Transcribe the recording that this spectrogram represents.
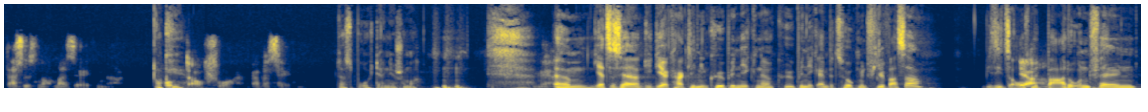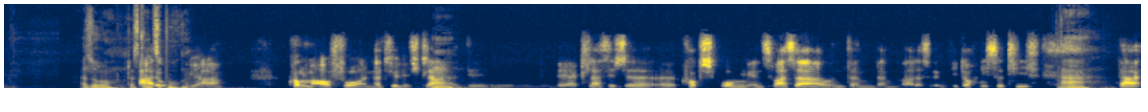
das ist nochmal seltener. Okay, Kommt auch vor, aber selten. das beruhigt einen ja schon mal. Ja. Ähm, jetzt ist ja die DRK-Klinik Köpenick, ne? Köpenick ein Bezirk mit viel Wasser. Wie sieht's aus Ja. mit Badeunfällen? Also das ganze Bade, Buch. ja, kommen auch vor, natürlich, klar. Mhm. Die, der klassische äh, Kopfsprung ins Wasser und dann, dann war das irgendwie doch nicht so tief. Ah, Da äh,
